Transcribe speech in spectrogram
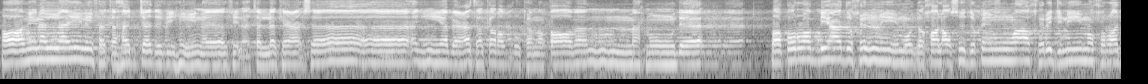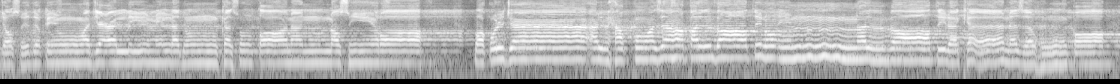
ومن الليل فتهجد به نافلة لك عسى أن يبعثك ربك مقاما محمودا. وقل رب أدخلني مدخل صدق وأخرجني مخرج صدق واجعل لي من لدنك سلطانا نصيرا. وقل جاء الحق وزهق الباطل إن الباطل كان زهوقا.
